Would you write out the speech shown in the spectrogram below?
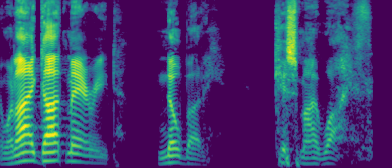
And when I got married, nobody kissed my wife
